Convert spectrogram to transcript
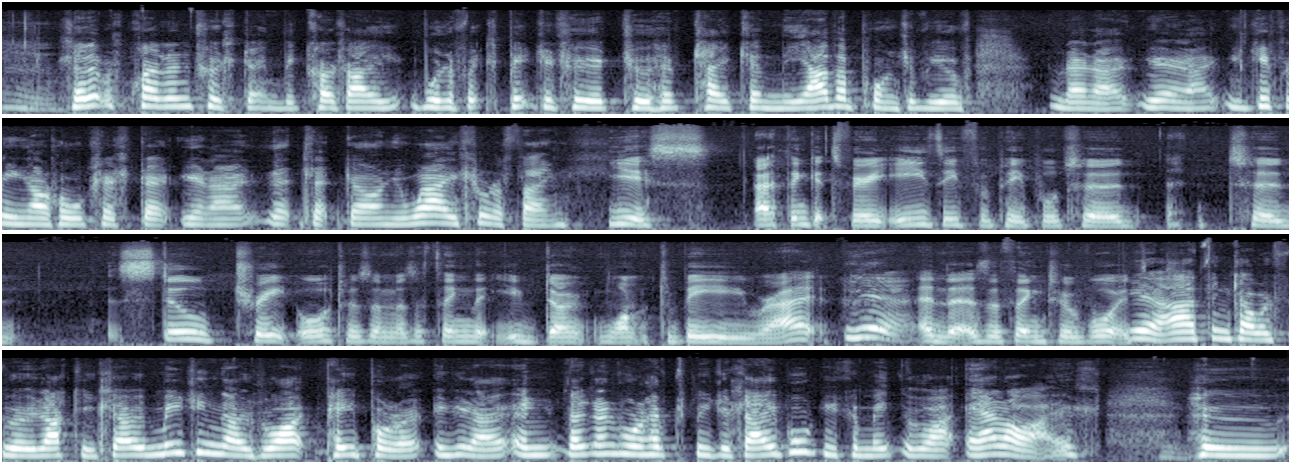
Mm. So that was quite interesting because I would have expected her to have taken the other point of view of, no, no, you know, you're definitely not autistic, you know, that's it, go on your way, sort of thing. Yes, I think it's very easy for people to to still treat autism as a thing that you don't want to be, right? Yeah. And as a thing to avoid. Yeah, I think I was very lucky. So meeting those right people, you know, and they don't all have to be disabled. You can meet the right allies mm. who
